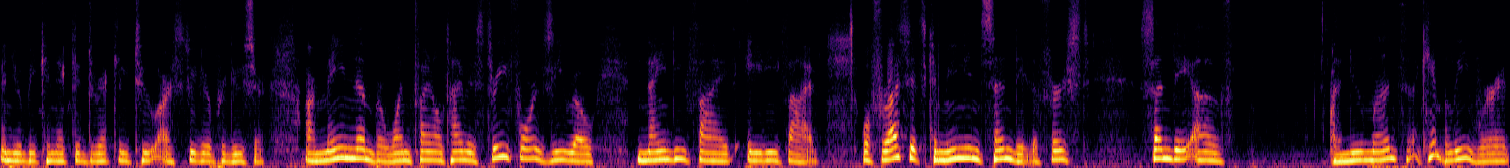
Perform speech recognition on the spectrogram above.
and you'll be connected directly to our studio producer. Our main number, one final time, is 340-9585. Well, for us, it's Communion Sunday, the first Sunday of a new month. I can't believe we're at,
